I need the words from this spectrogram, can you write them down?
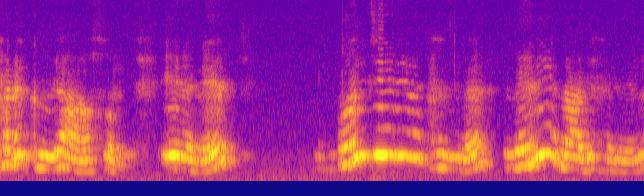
கணக்கீடு ஆகும். ஏனெனில் புல்கேரியா தவிர நிறைய நாடுகளில்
